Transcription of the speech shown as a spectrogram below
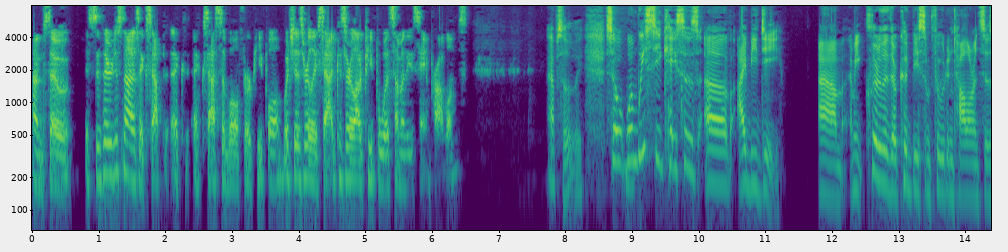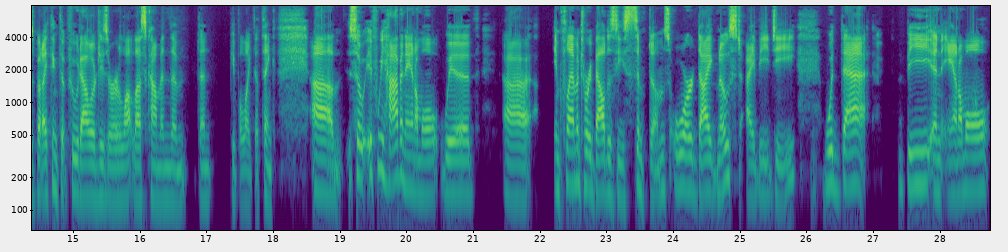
Um, so they're just not as accept, accessible for people, which is really sad because there are a lot of people with some of these same problems. Absolutely. So when we see cases of IBD, um, I mean, clearly there could be some food intolerances, but I think that food allergies are a lot less common than than people like to think. Um, so if we have an animal with uh, inflammatory bowel disease symptoms or diagnosed IBD, would that be an animal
